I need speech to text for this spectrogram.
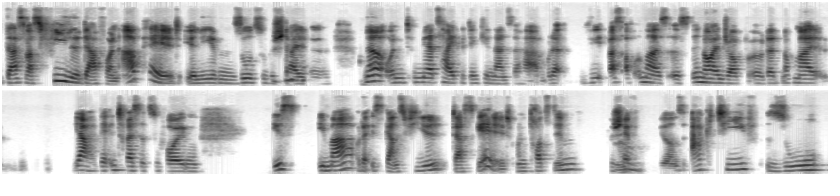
das, was viele davon abhält, ihr Leben so zu mhm. gestalten mhm. ne, und mehr Zeit mit den Kindern zu haben oder wie, was auch immer es ist, den neuen Job oder nochmal ja, der Interesse zu folgen ist immer oder ist ganz viel das Geld. Und trotzdem beschäftigen ja. wir uns aktiv so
